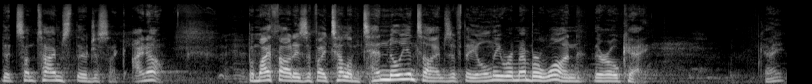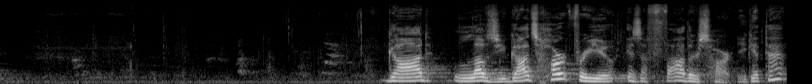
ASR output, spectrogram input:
that sometimes they're just like, I know. But my thought is if I tell them 10 million times, if they only remember one, they're okay. Okay? God loves you. God's heart for you is a father's heart. You get that?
